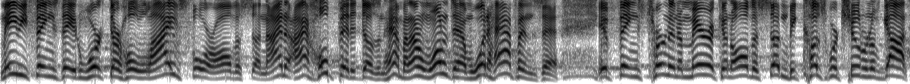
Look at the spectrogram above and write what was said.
Maybe things they had worked their whole lives for all of a sudden. I, I hope that it doesn't happen. I don't want it to happen. What happens if things turn in America and all of a sudden, because we're children of God,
